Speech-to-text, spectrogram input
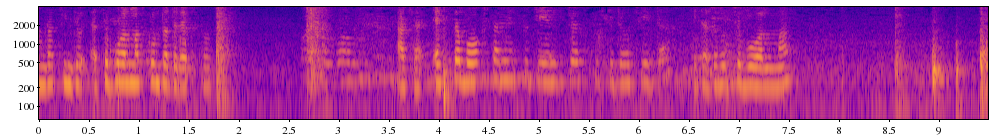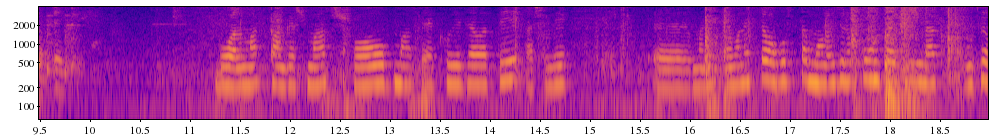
আমরা চিনতে আচ্ছা বোয়াল মাছ কোনটাতে রাখছো? আচ্ছা একটা বক্স আমি একটু চেঞ্জ রাখছি, সেটা হচ্ছে এটা। এটাতে হচ্ছে বোয়াল মাছ। বোয়াল মাছ, পাঙ্গাস মাছ, সব মাছ এক হয়ে যাওয়াতে আসলে মানে এমন একটা অবস্থা, মনে হয় কোনটা কি মাছ বোঝা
